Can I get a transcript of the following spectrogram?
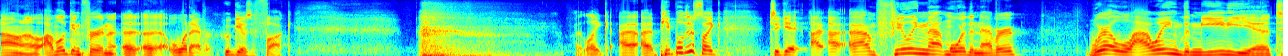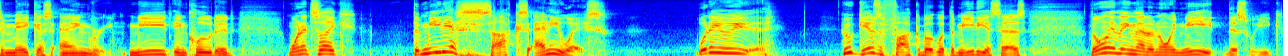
I don't know. I'm looking for an a, a, whatever. Who gives a fuck? like I, I, people just like to get. I, I I'm feeling that more than ever. We're allowing the media to make us angry, me included. When it's like the media sucks, anyways. What do you? Who gives a fuck about what the media says? The only thing that annoyed me this week,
